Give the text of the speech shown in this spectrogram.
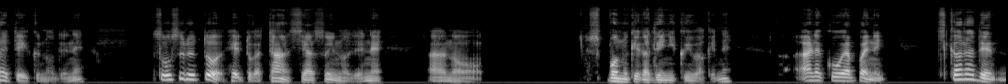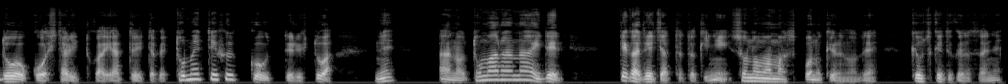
れていくのでね。そうするとヘッドがターンしやすいのでね、あの、すっぽ抜けが出にくいわけね。あれこうやっぱりね、力でどうこうしたりとかやってりとか、止めてフックを打ってる人は、ね、あの、止まらないで手が出ちゃった時にそのまますっぽ抜けるので、気をつけてくださいね。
